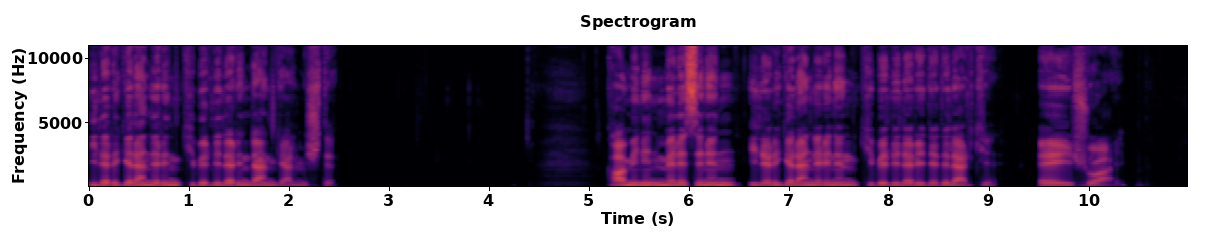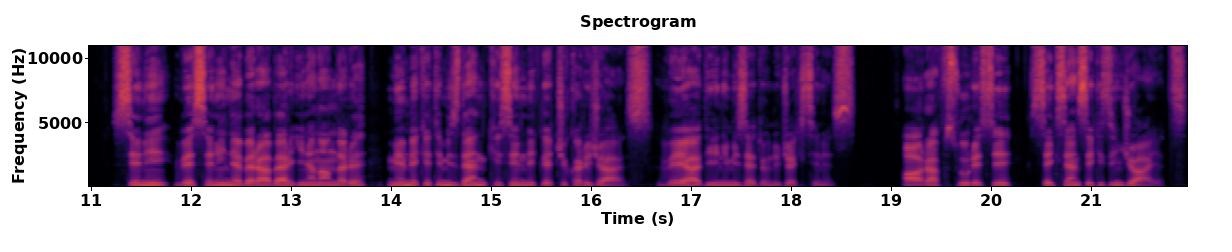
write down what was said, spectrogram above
ileri gelenlerin kibirlilerinden gelmişti. Kavminin melesinin, ileri gelenlerinin kibirlileri dediler ki, Ey Şuayb! Seni ve seninle beraber inananları memleketimizden kesinlikle çıkaracağız veya dinimize döneceksiniz. Araf suresi 88. ayet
